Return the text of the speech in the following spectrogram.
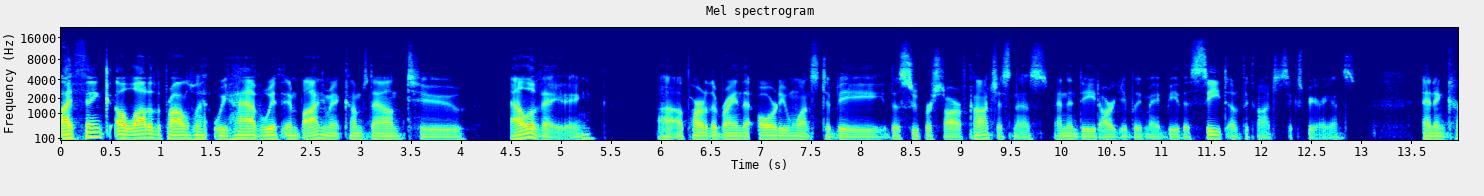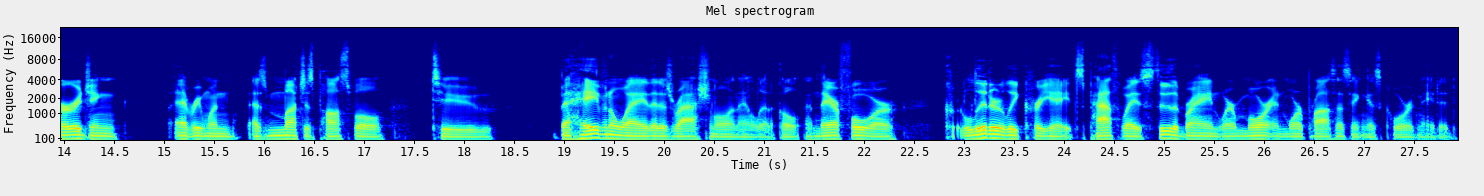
I think a lot of the problems we have with embodiment comes down to elevating uh, a part of the brain that already wants to be the superstar of consciousness, and indeed, arguably, may be the seat of the conscious experience, and encouraging everyone as much as possible to behave in a way that is rational and analytical, and therefore literally creates pathways through the brain where more and more processing is coordinated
